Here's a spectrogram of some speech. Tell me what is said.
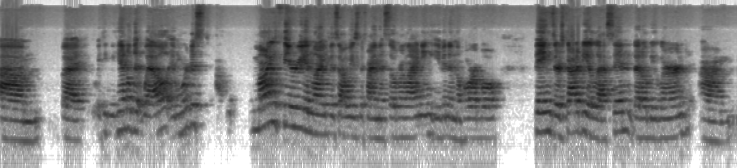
Um, but I think we handled it well, and we're just my theory in life is always to find the silver lining, even in the horrible things. There's got to be a lesson that'll be learned, um,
